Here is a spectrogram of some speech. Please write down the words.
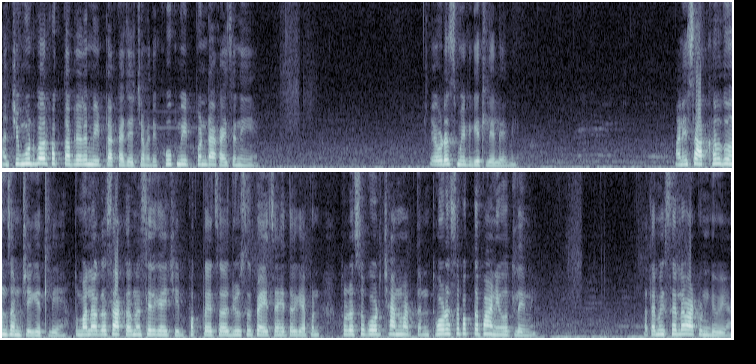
आणि चिमूटभर फक्त आपल्याला मीठ टाकायचं याच्यामध्ये. खूप मीठ पण टाकायचं नाही आहे एवढंच मीठ घेतलेलं आहे मी. आणि साखर दोन चमचे घेतली आहे. तुम्हाला अगं साखर नसेल घ्यायची फक्त याचं ज्यूसच प्यायचं आहे तर घ्या पण थोडंसं गोड छान वाटतं आणि थोडंसं फक्त पाणी ओतलं आहे मी. आता मिक्सरला वाटून घेऊया.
